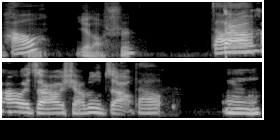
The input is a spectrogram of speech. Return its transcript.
好叶老师，早早，安，哈维早，小鹿早。早，嗯，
